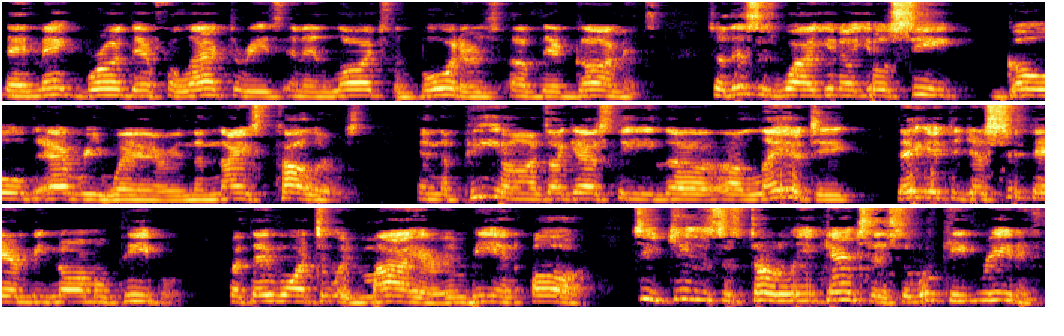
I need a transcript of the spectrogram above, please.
They make broad their phylacteries and enlarge the borders of their garments. So this is why, you know, you'll see gold everywhere in the nice colors. And the peons, I guess the, the uh, laity, they get to just sit there and be normal people, but they want to admire and be in awe. See, Jesus is totally against this, so we'll keep reading.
